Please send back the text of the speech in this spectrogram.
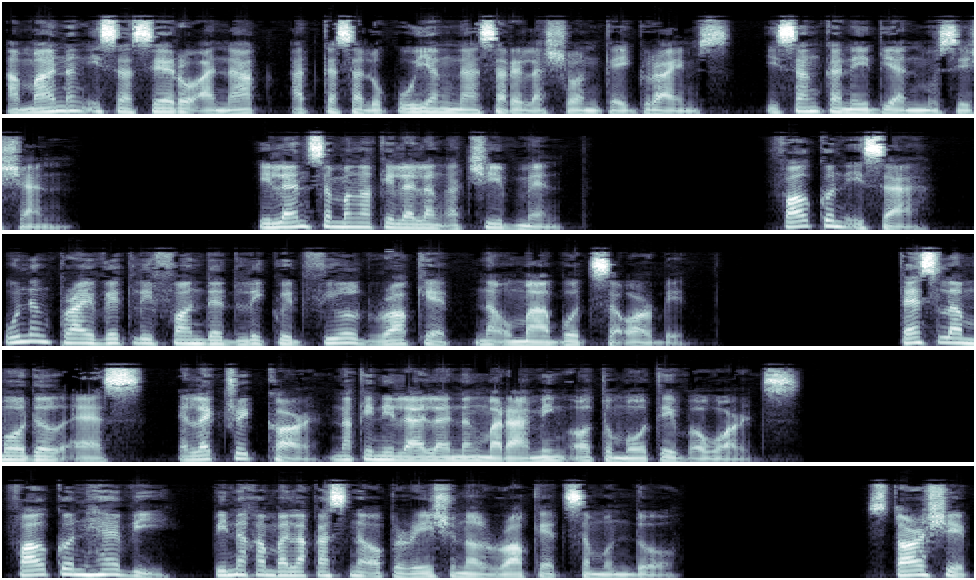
Ama ng isa zero anak at kasalukuyang nasa relasyon kay Grimes, isang Canadian musician. Ilan sa mga kilalang achievement. Falcon 1, unang privately funded liquid-fueled rocket na umabot sa orbit. Tesla Model S, electric car na kinilala ng maraming automotive awards. Falcon Heavy, pinakamalakas na operational rocket sa mundo. Starship,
